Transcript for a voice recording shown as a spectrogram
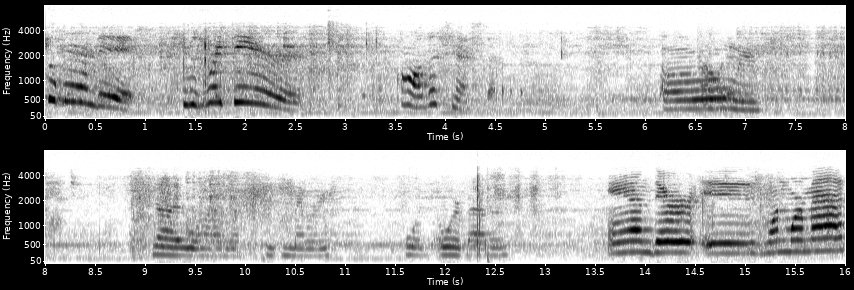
kill Bandit. He was right there. Oh, that's messed up. Oh whatever. man. No, it won't have enough memory or or battery. And there is one more match.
